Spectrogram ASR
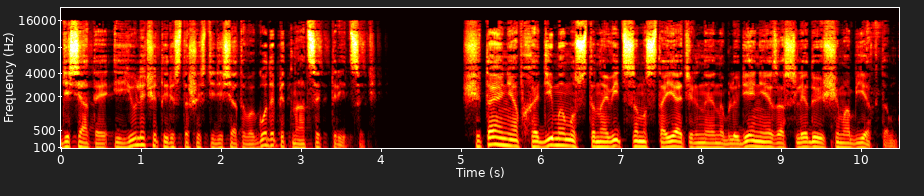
10 июля 460 года, 15.30. Считаю необходимым установить самостоятельное наблюдение за следующим объектом.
